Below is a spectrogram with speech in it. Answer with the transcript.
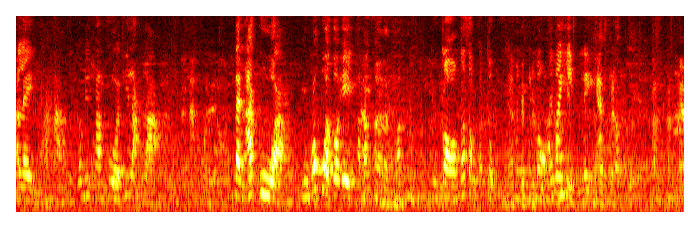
อะไรอย่างเงี้ยค่ะมันก็มีความกลัวที่หลากหลายแต่น่ากลัวแน่นอนแต่น่ากลัวหนูก็กลัวตัวเองค่ะบางทีอยู่กองก็ส่องกระจกอย่างเงี้ยมันมันมองไม่ค่อยเห็นอะไรอย่างเงี้ย แม่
